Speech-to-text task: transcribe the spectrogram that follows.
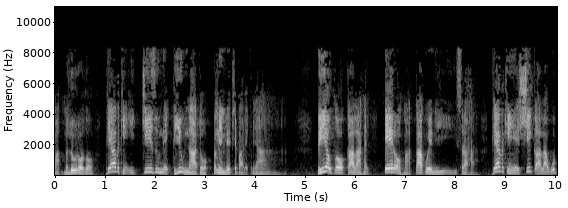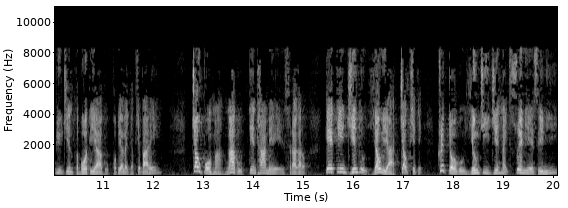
မှမလိုတော့သောဘုရားသခင်ဤကျေးဇူးနဲ့ဂရုဏာတော်ပလင်ပဲဖြစ်ပါတယ်ခင်ဗျာဘေးရောက်သောကာလ၌ တဲတော်မှာကာကွယ်မည်ဆိုတာဟာဘုရားသခင်ရဲ့ရှေးကာလဝတ်ပြုခြင်းသဘောတရားကိုဖော်ပြလိုက်တာဖြစ်ပါတယ်ကြောက်ပေါ်မှာငါ့ကိုတင်ထားမယ်ဆိုတာကတော့ကဲတင်ခြင်းသို့ရောက်ရာကြောက်ဖြစ်တဲ့ခရစ်တော်ကိုယုံကြည်ခြင်း၌စွဲမြဲစေမည်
